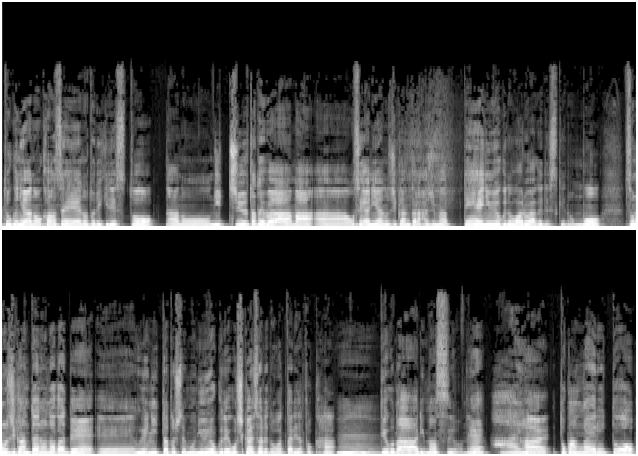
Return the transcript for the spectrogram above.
特にあの、為替の取引ですと、あの、日中、例えば、まあ、オセアニアの時間から始まって、ニューヨークで終わるわけですけども、その時間帯の中で、えー、上に行ったとしても、ニューヨークで押し返されて終わったりだとか、っていうことはありますよね。はい。はい。と考えると、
